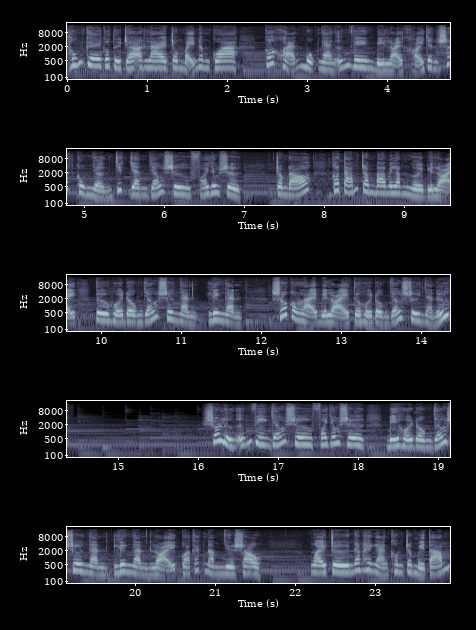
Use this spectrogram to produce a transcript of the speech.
Thống kê của tuổi trẻ online trong 7 năm qua, có khoảng 1.000 ứng viên bị loại khỏi danh sách công nhận chức danh giáo sư, phó giáo sư. Trong đó, có 835 người bị loại từ Hội đồng Giáo sư ngành, liên ngành, số còn lại bị loại từ Hội đồng Giáo sư nhà nước. Số lượng ứng viên giáo sư, phó giáo sư bị Hội đồng Giáo sư ngành, liên ngành loại qua các năm như sau. Ngoại trừ năm 2018,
